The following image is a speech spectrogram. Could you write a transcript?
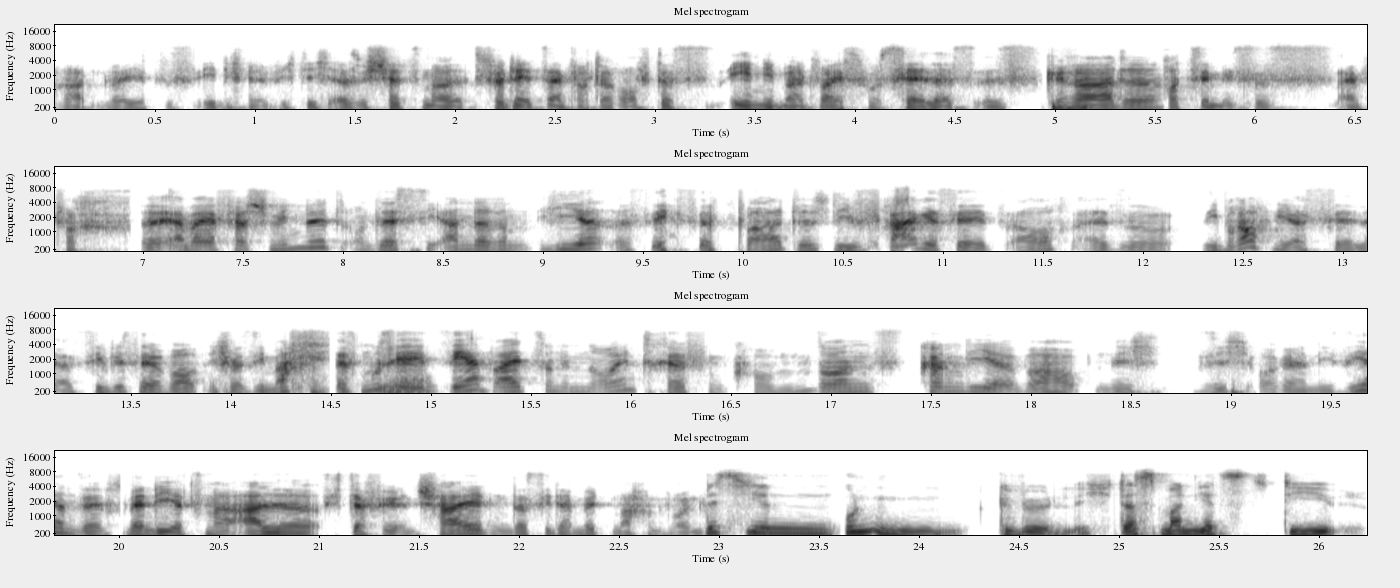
verraten, weil jetzt ist eh nicht mehr wichtig. Also ich schätze mal, es führt jetzt einfach darauf, dass eh niemand weiß, wo Sellers ist mhm. gerade. Trotzdem ist es einfach, äh, aber er verschwindet und lässt die anderen hier, das ist sehr sympathisch. Die Frage ist ja jetzt auch, also sie brauchen ja Sellers, sie wissen ja überhaupt nicht, was sie machen. Es muss ja, ja jetzt sehr bald zu einem neuen Treffen kommen, sonst können die ja überhaupt nicht sich organisieren, selbst wenn die jetzt mal alle sich dafür entscheiden, dass sie da mitmachen wollen. Bisschen ungewöhnlich, dass man jetzt die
